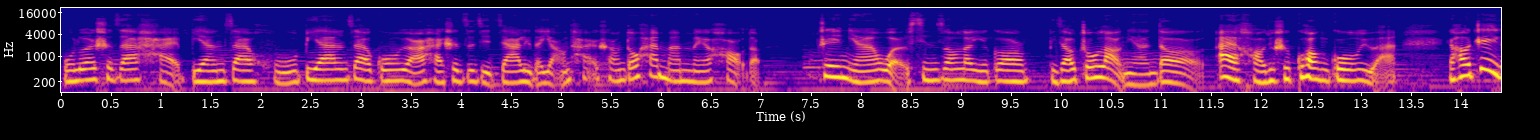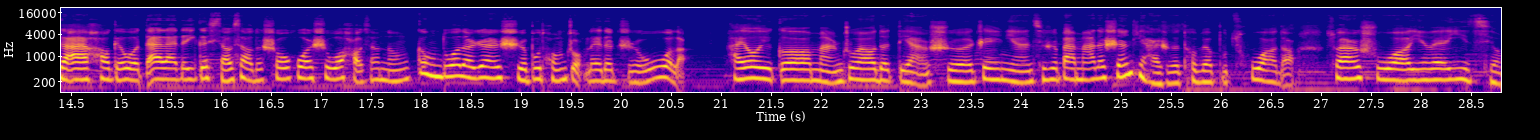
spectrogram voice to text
无论是在海边、在湖边、在公园，还是自己家里的阳台上，都还蛮美好的。这一年，我新增了一个比较中老年的爱好，就是逛公园。然后这个爱好给我带来的一个小小的收获，是我好像能更多的认识不同种类的植物了。还有一个蛮重要的点是，这一年其实爸妈的身体还是特别不错的。虽然说因为疫情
